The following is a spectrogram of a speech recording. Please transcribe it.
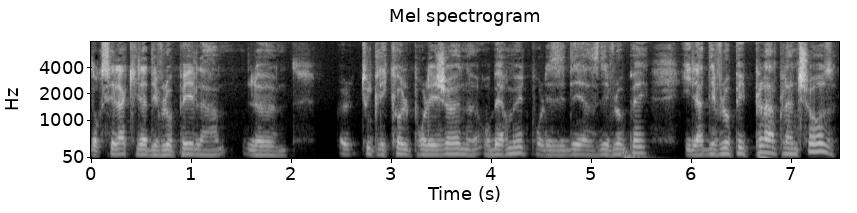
Donc c'est là qu'il a développé le, toute l'école pour les jeunes aux Bermudes pour les aider à se développer. Il a développé plein plein de choses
